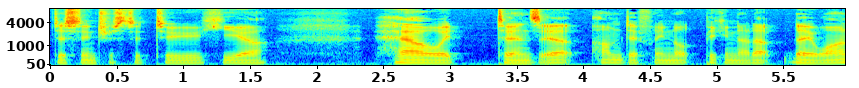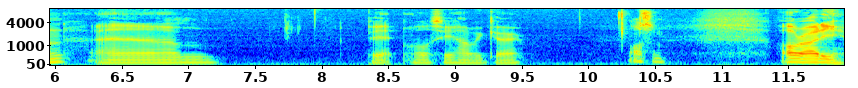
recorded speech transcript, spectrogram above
just interested to hear how it turns out. I'm definitely not picking that up day one. Um, but we'll see how we go. Awesome. Alrighty,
